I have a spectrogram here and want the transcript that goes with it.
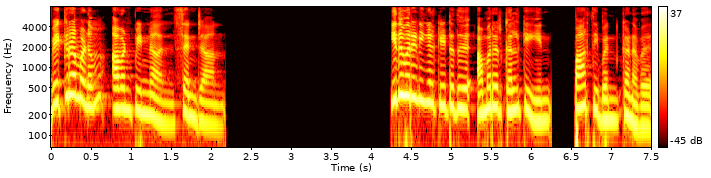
விக்ரமனும் அவன் பின்னால் சென்றான். இதுவரை நீங்கள் கேட்டது அமரர் கல்கியின் பார்த்திபன் கனவு.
